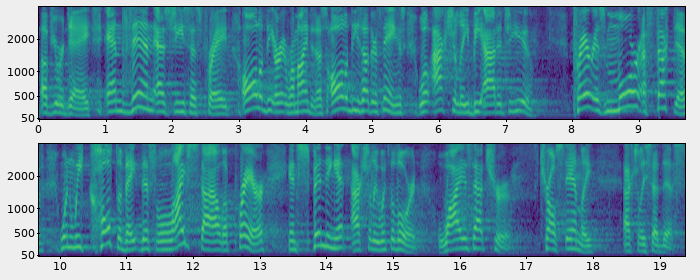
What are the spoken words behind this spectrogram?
of your day. And then, as Jesus prayed, all of the, or it reminded us, all of these other things will actually be added to you. Prayer is more effective when we cultivate this lifestyle of prayer and spending it actually with the Lord. Why is that true? Charles Stanley actually said this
